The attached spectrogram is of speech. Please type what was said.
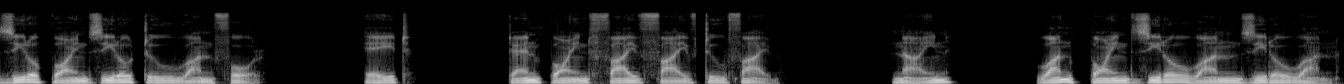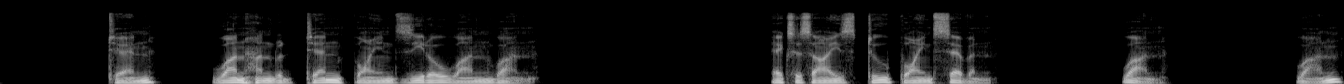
0.0214, 8, 10.5525, 9, 1.0101 10 110.011 Exercise 2.7 1 1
